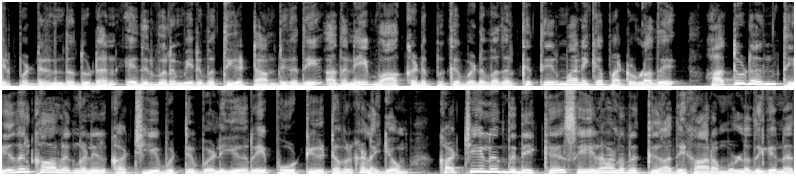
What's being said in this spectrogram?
ஏற்பட்டிருந்ததுடன் எதிர்வரும் இருபத்தி எட்டாம் தேதி அதனை வாக்கெடுப்புக்கு விடுவதற்கு தீர்மானிக்கப்பட்டுள்ளது. அத்துடன் தேர்தல் காலங்களில் கட்சியை விட்டு வெளியேறி போட்டியிட்டவர்களையும் கட்சியிலிருந்து நீக்க செயலாளருக்கு அதிகாரம் உள்ளது என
